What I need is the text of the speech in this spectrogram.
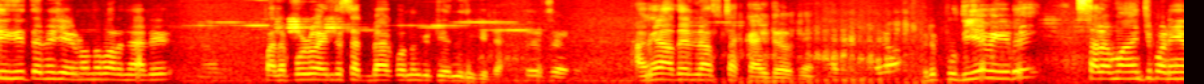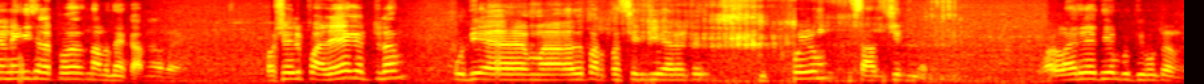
രീതിയിൽ തന്നെ ചെയ്യണമെന്ന് പറഞ്ഞാൽ പലപ്പോഴും അതിന്റെ സെറ്റ് ബാക്ക് ഒന്നും കിട്ടിയെന്നിരിക്കില്ല. അങ്ങനെ അതെല്ലാം സ്റ്റക്കായിട്ട് കിടക്കും ഒരു പുതിയ വീട് സ്ഥലം വാങ്ങിച്ച് പണിയണമെങ്കിൽ ചിലപ്പോൾ നടന്നേക്കാം. പക്ഷെ ഒരു പഴയ കെട്ടിടം പുതിയ അത് പർപ്പസിങ് ചെയ്യാനായിട്ട് ഇപ്പോഴും സാധിച്ചിട്ടില്ല. വളരെയധികം ബുദ്ധിമുട്ടാണ്.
